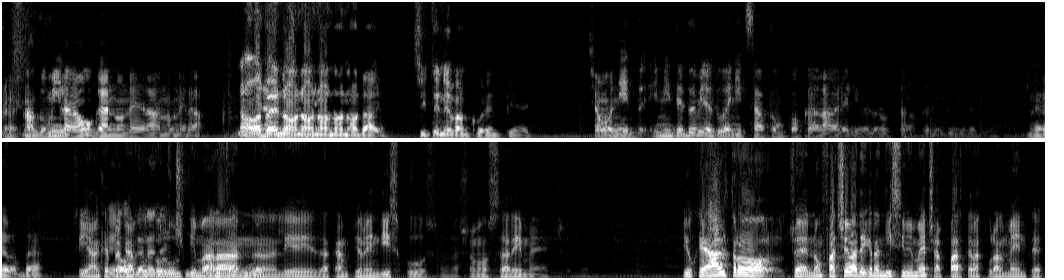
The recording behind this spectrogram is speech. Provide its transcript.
Eh, No, 2000 Hogan non era... Non era No, vabbè, era- no, no, no, no, no, dai. Si teneva ancora in piedi. Diciamo, nel, nel 2002 è iniziato un po' a calare a livello lottato nel 2002. Eh, vabbè. Sì, anche E perché ha Hogan è avuto l'ultima 52. run eh, lì da campione indiscusso. Lasciamo stare i match. Più che altro, cioè, non faceva dei grandissimi match, a parte naturalmente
